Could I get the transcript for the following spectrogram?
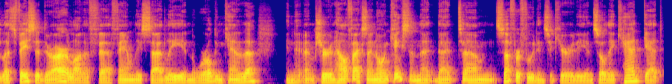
let's face it, there are a lot of uh, families, sadly, in the world, in Canada, in, I'm sure in Halifax, I know in Kingston that that um, suffer food insecurity, and so they can't get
